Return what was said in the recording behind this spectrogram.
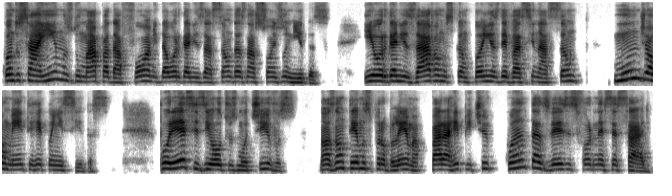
quando saímos do mapa da fome da Organização das Nações Unidas e organizávamos campanhas de vacinação mundialmente reconhecidas. Por esses e outros motivos, nós não temos problema para repetir quantas vezes for necessário,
